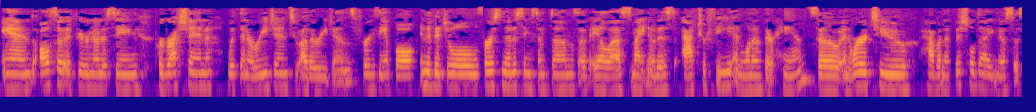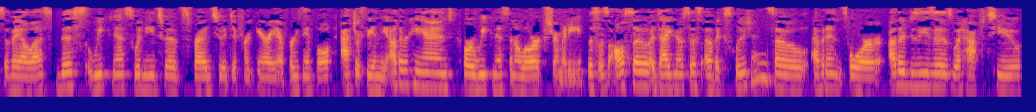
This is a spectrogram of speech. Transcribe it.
And also if you're noticing progression within a region to other regions. For example, individuals first noticing symptoms of ALS might notice atrophy in one of their hands. So in order to have an official diagnosis of ALS, this weakness would need to have spread to a different area. For example, atrophy in the other hand or weakness in a lower extremity. This is also a diagnosis of exclusion. So evidence for other diseases would have to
